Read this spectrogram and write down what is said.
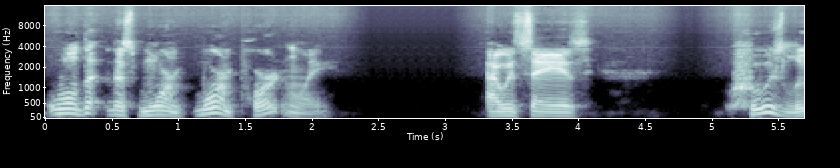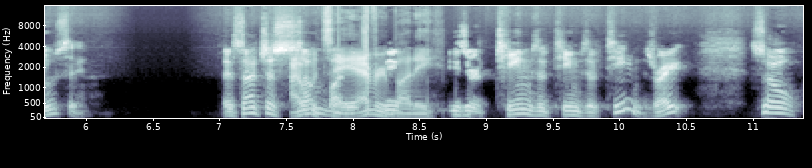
Well, th- that's more more importantly, I would say is who's losing. It's not just somebody. I would say everybody. These are teams of teams of teams, right? So,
